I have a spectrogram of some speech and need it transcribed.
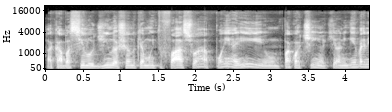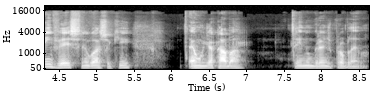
acaba se iludindo, achando que é muito fácil. Ah, põe aí um pacotinho aqui, ó, ninguém vai nem ver esse negócio aqui. É onde acaba tendo um grande problema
